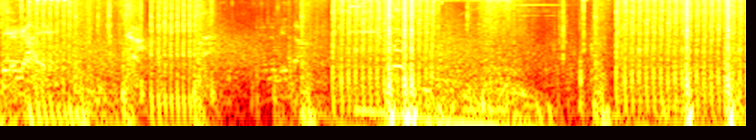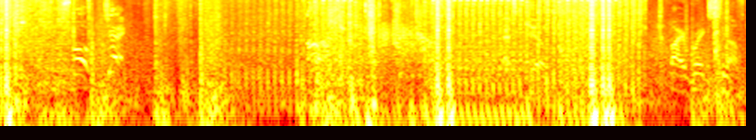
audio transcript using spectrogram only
There you go. Enemy down. Firebreak snuffed.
